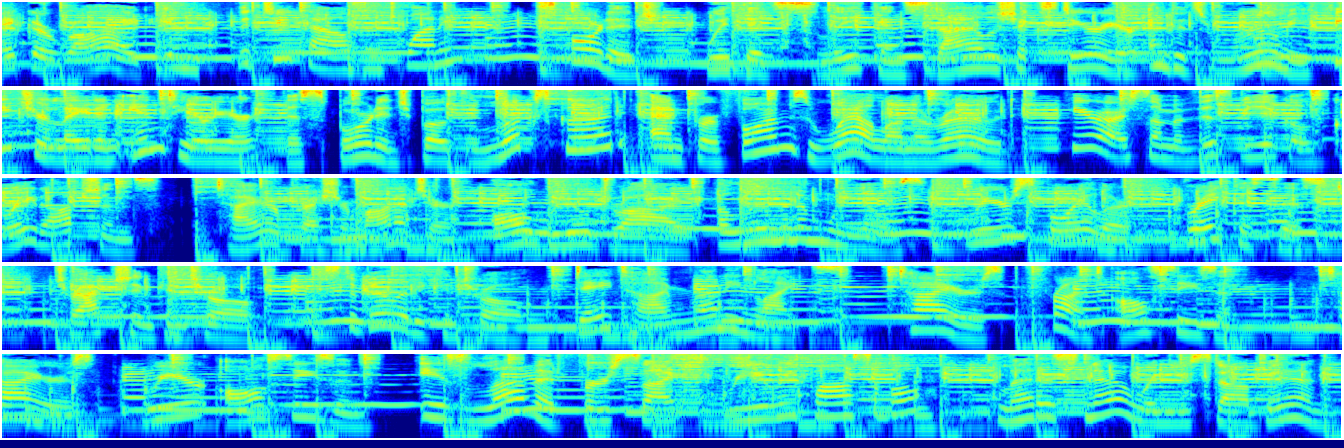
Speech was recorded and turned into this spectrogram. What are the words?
Take a ride in the 2020 Sportage. With its sleek and stylish exterior and its roomy feature-laden interior, the Sportage both looks good and performs well on the road. Here are some of this vehicle's great options. Tire pressure monitor, all-wheel drive, aluminum wheels, rear spoiler, brake assist, traction control, stability control, daytime running lights, tires, front all season, tires, rear all season. Is love at first sight really possible? Let us know when you stop in.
